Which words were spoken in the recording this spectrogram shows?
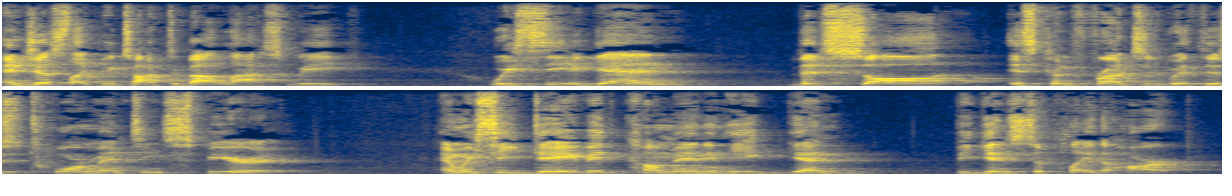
And just like we talked about last week, we see again that Saul is confronted with this tormenting spirit. And we see David come in and he again begins to play the harp.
